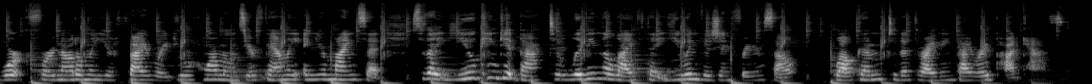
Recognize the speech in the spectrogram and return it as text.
work for not only your thyroid, your hormones, your family, and your mindset so that you can get back to living the life that you envision for yourself. Welcome to the Thriving Thyroid Podcast.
